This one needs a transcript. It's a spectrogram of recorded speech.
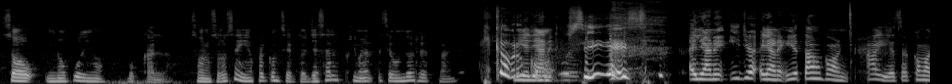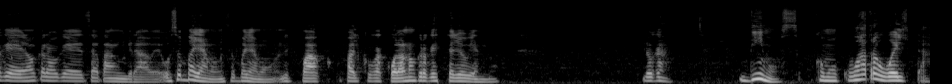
So, no pudimos buscarla. So, nosotros seguimos para el concierto. Ya es el primer, el segundo red flag. Cabrón, Y ¿cómo Eliane- tú sigues? Eliane y yo, Eliane y yo estamos como, ay, eso es como que no creo que sea tan grave. Eso es Bayamón, eso es Bayamón. Para el Coca-Cola no creo que esté lloviendo. Loca, dimos como cuatro vueltas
